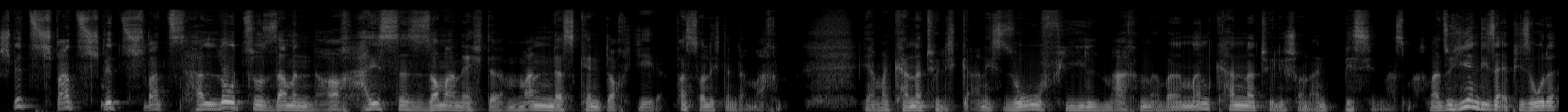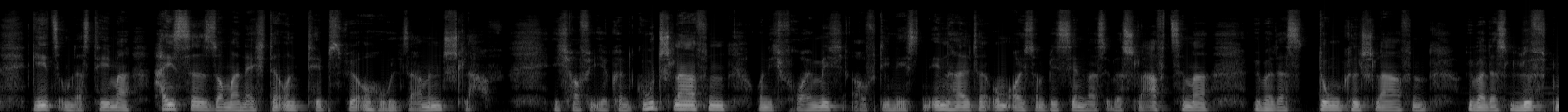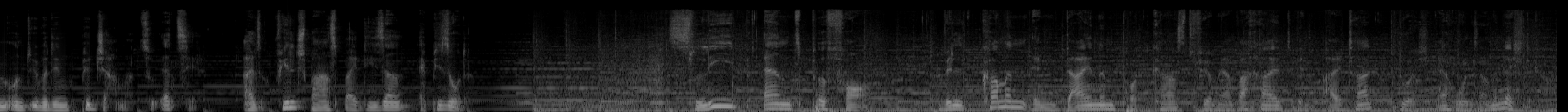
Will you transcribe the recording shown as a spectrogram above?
Schwitz, schwatz, schwitz, schwatz, hallo zusammen. Ach, heiße Sommernächte. Mann, das kennt doch jeder. Was soll ich denn da machen? Ja, man kann natürlich gar nicht so viel machen, aber man kann natürlich schon ein bisschen was machen. Also hier in dieser Episode geht's um das Thema heiße Sommernächte und Tipps für erholsamen Schlaf. Ich hoffe, ihr könnt gut schlafen und ich freue mich auf die nächsten Inhalte, um euch so ein bisschen was über das Schlafzimmer, über das Dunkelschlafen, über das Lüften und über den Pyjama zu erzählen. Also viel Spaß bei dieser Episode. Sleep and Perform. Willkommen in deinem Podcast für mehr Wachheit im Alltag durch erholsame Nächte.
